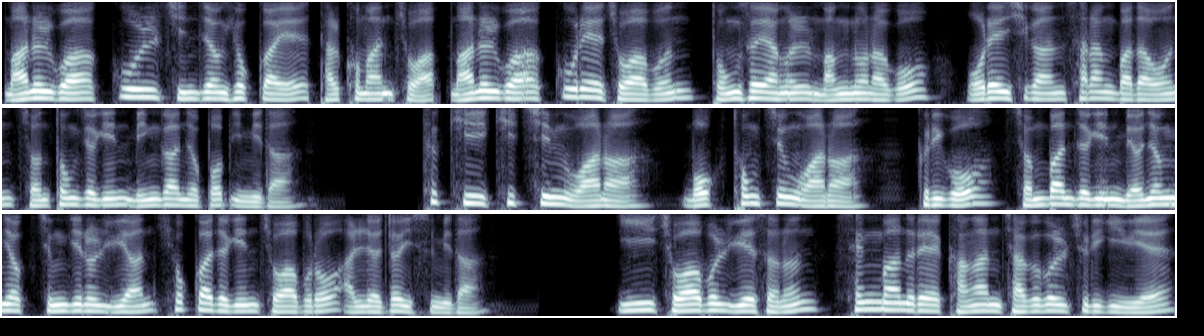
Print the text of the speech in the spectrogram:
마늘과 꿀 진정 효과의 달콤한 조합. 마늘과 꿀의 조합은 동서양을 막론하고 오랜 시간 사랑받아온 전통적인 민간요법입니다. 특히 기침 완화, 목 통증 완화, 그리고 전반적인 면역력 증진을 위한 효과적인 조합으로 알려져 있습니다. 이 조합을 위해서는 생마늘의 강한 자극을 줄이기 위해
